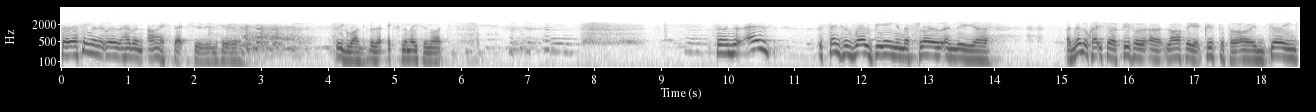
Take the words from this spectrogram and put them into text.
So I think we'll, we'll have an I statue in here. Big one with an exclamation mark. So the, as the sense of well-being and the flow and the uh, I'm never quite sure if people are laughing at Christopher or enjoying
